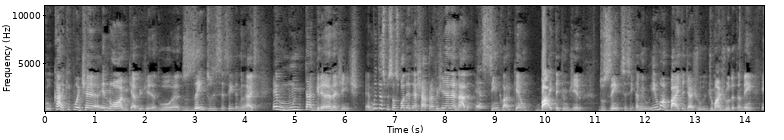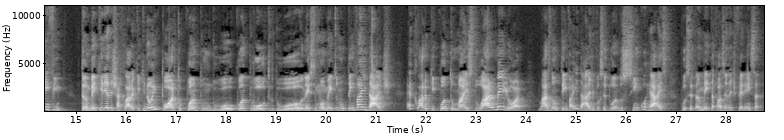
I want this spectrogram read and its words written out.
O cara, que quantia enorme que a Virgínia doou, né? 260 mil reais. É muita grana, gente. É, muitas pessoas podem até achar para a Virgínia não é nada. É sim, claro que é um baita de um dinheiro. 260 mil e uma baita de, ajuda, de uma ajuda também. Enfim, também queria deixar claro aqui que não importa o quanto um doou, quanto o outro doou, nesse momento não tem vaidade. É claro que quanto mais doar, melhor mas não tem vaidade. Você doando 5 reais, você também está fazendo a diferença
